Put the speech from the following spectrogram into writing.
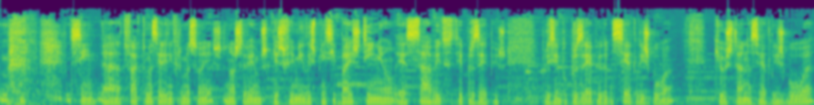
Sim, há de facto uma série de informações. Nós sabemos que as famílias principais tinham esse hábito de ter presépios. Por exemplo, o presépio da sede de Lisboa, que hoje está na sede de Lisboa,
